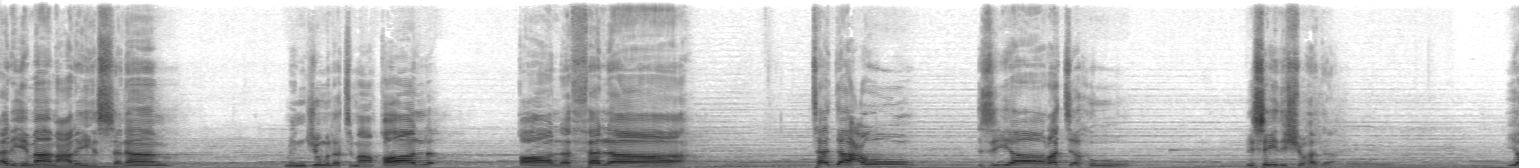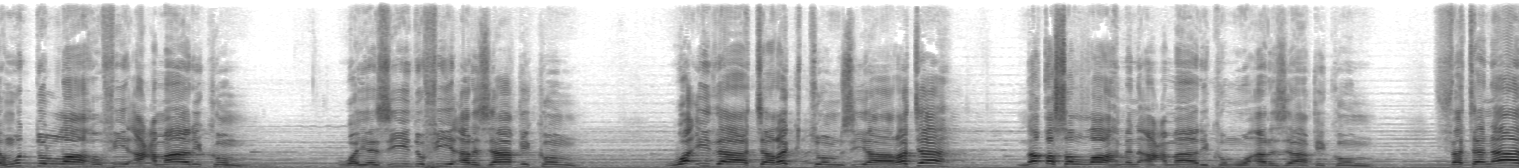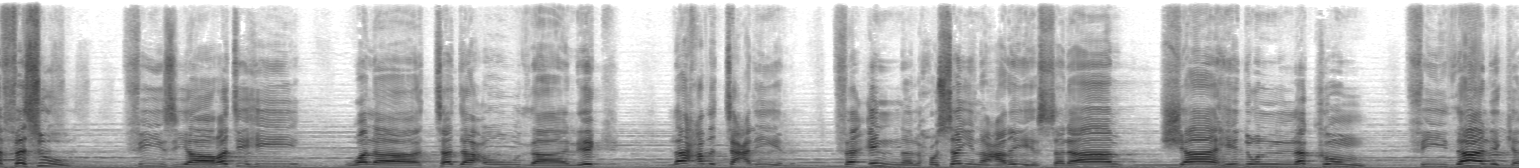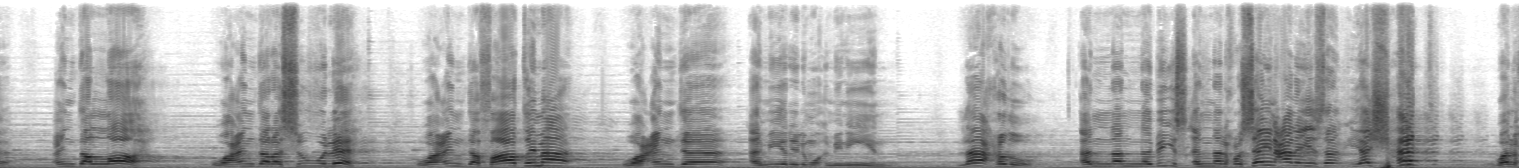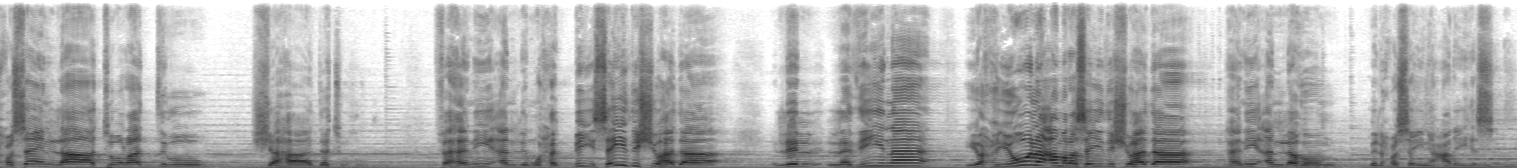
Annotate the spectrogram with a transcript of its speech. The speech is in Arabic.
الإمام عليه السلام من جملة ما قال قال فلا تدعوا زيارته لسيد الشهداء. يمد الله في أعماركم ويزيد في أرزاقكم وإذا تركتم زيارته نقص الله من أعماركم وأرزاقكم. فتنافسوا في زيارته ولا تدعوا ذلك. لاحظ التعليل. فإن الحسين عليه السلام شاهد لكم في ذلك عند الله وعند رسوله وعند فاطمة وعند أمير المؤمنين. لاحظوا أن النبي أن الحسين عليه السلام يشهد والحسين لا ترد شهادته. فهنيئا لمحبي سيد الشهداء للذين يحيون أمر سيد الشهداء هنيئا لهم بالحسين عليه السلام.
